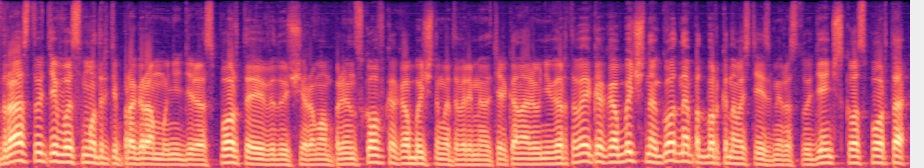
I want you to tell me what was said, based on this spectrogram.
Здравствуйте, вы смотрите программу «Неделя спорта» и ведущий Роман Полинсков. Как обычно, в это время на телеканале «Универ ТВ». И, как обычно, годная подборка новостей из мира студенческого спорта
